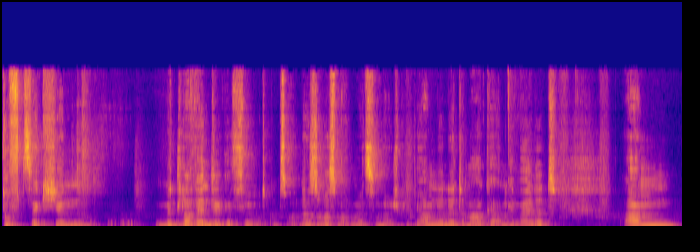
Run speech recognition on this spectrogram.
Duftsäckchen mit Lavendel gefüllt und so. Ne? Sowas machen wir zum Beispiel. Wir haben eine nette Marke angemeldet ähm,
